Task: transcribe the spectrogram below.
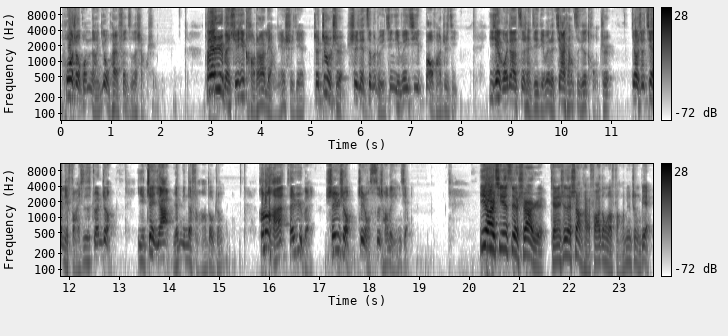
颇受国民党右派分子的赏识。他在日本学习考察了两年时间，这正是世界资本主义经济危机爆发之际，一些国家的资产阶级为了加强自己的统治，要求建立法西斯专政，以镇压人民的反抗斗争。贺龙涵在日本深受这种思潮的影响。一九二七年四月十二日，蒋介石在上海发动了反革命政变，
